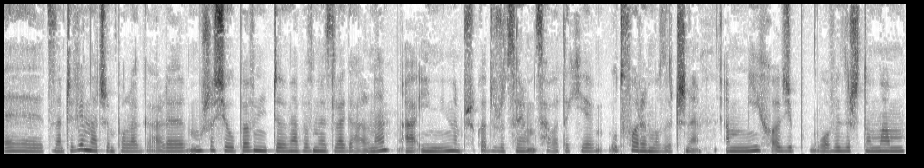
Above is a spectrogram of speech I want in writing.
Y, to znaczy, wiem na czym polega, ale muszę się upewnić, czy to na pewno jest legalne, a inni na przykład wrzucają całe takie utwory muzyczne. A mi chodzi po głowie, zresztą mam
